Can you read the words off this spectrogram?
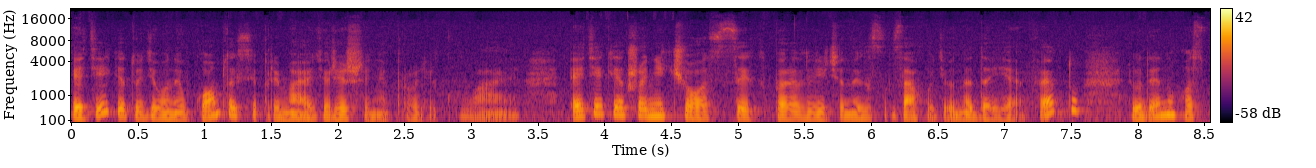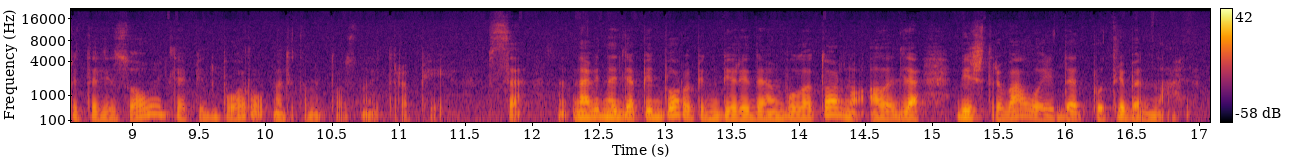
І тільки тоді вони в комплексі приймають рішення про лікування. І тільки якщо нічого з цих перелічених заходів не дає ефекту, людину госпіталізовують для підбору медикаментозної терапії. Все. Навіть не для підбору, підбір йде амбулаторно, але для більш тривалого йде потрібен нагляд.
